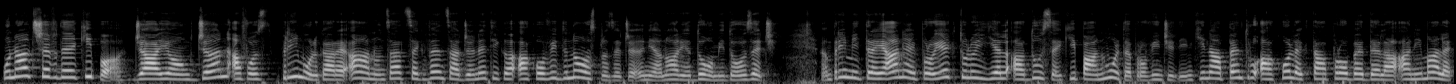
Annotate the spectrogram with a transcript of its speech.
Un alt șef de echipă, Jia Yong-jen, a fost primul care a anunțat secvența genetică a COVID-19 în ianuarie 2020. În primii trei ani ai proiectului, el a dus echipa în multe provincii din China pentru a colecta probe de la animale.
